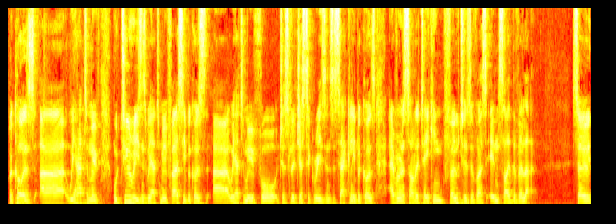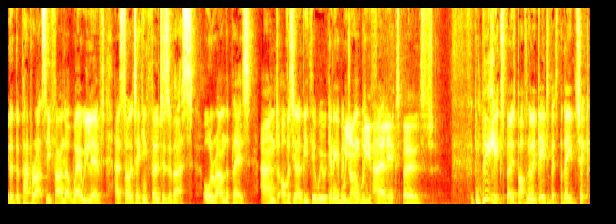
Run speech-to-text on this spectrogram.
because uh, we had to move. Well, two reasons we had to move. Firstly, because uh, we had to move for just logistic reasons. And secondly, because everyone started taking photos of us inside the villa. So the, the paparazzi found out where we lived and started taking photos of us all around the place. And obviously in Ibiza we were getting a bit Were you, drunk. were you fairly exposed? completely exposed, apart from the gator bits. But they took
